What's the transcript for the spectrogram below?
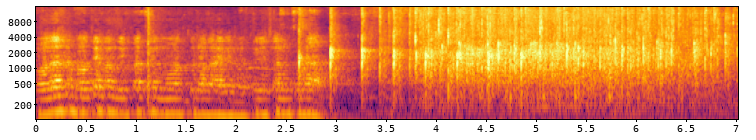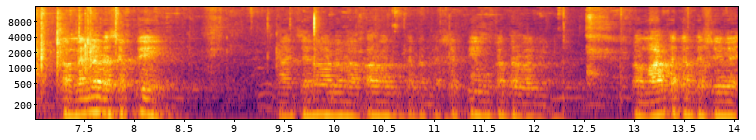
ಹೋದಷ್ಟು ಬಹುತೇಕ ಒಂದು ಇಪ್ಪತ್ತೈದು, ಮೂವತ್ತು ತುಲ ಬರಾಗಿರ್ಬೇಕು ಈ ಕೂಡ ತಮ್ಮೆಲ್ಲರ ಶಕ್ತಿ ಆ ಜನವನ್ನು ಅಪಾರವಾಗಿರ್ತಕ್ಕಂಥ ಶಕ್ತಿ ಮುಖಾಂತರವಾಗಿ ನಾವು ಮಾಡ್ತಕ್ಕಂಥ ಸೇವೆ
